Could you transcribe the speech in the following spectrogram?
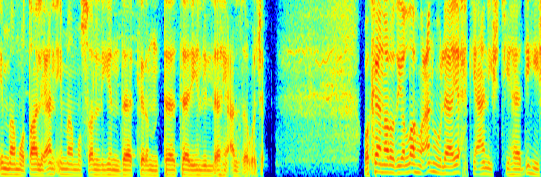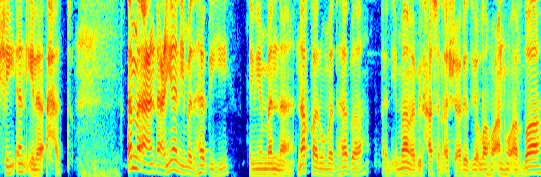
إما مطالعا إما مصليا ذاكرا تاريا لله عز وجل. وكان رضي الله عنه لا يحكي عن اجتهاده شيئا إلى أحد. أما عن أعيان مذهبه أي ممن نقلوا مذهب الإمام أبي الحسن الأشعري رضي الله عنه وأرضاه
